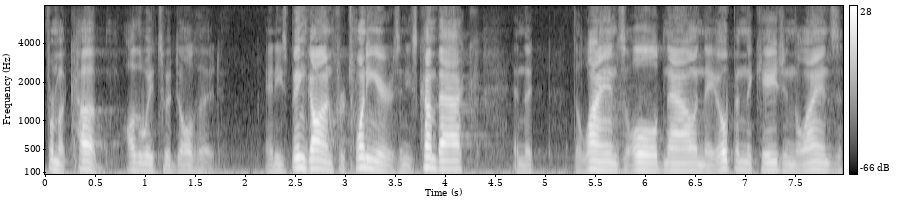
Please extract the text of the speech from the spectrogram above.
from a cub all the way to adulthood. And he's been gone for 20 years, and he's come back, and the, the lion's old now, and they open the cage, and the lion's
